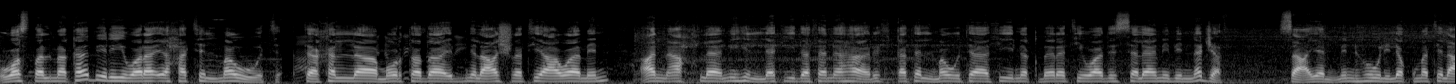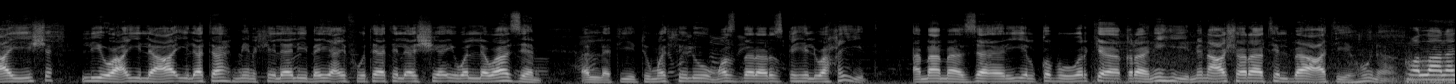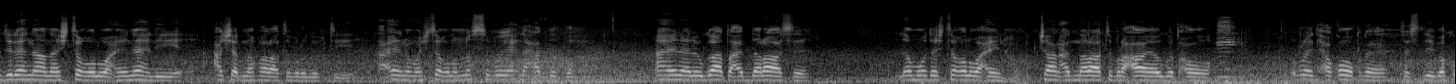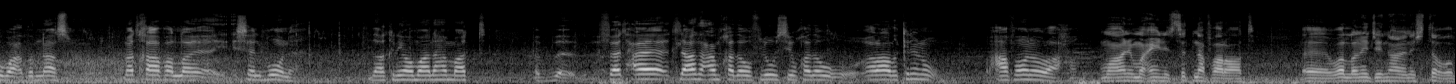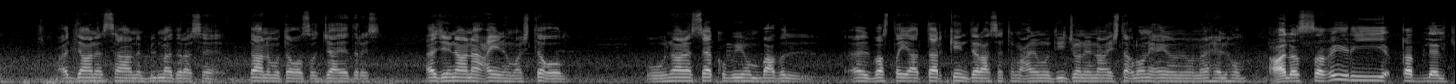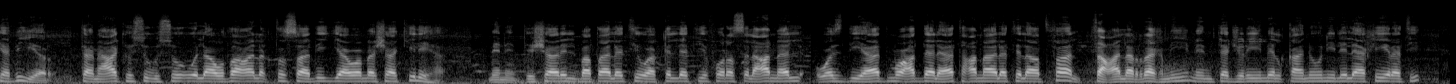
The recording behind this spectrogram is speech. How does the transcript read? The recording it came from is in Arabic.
وسط المقابر ورائحة الموت تخلى مرتضى ابن العشرة أعوام عن أحلامه التي دفنها رفقة الموتى في مقبرة وادي السلام بالنجف سعيا منه للقمة العيش ليعيل عائلته من خلال بيع فتات الأشياء واللوازم التي تمثل مصدر رزقه الوحيد. أمام زائري القبور كأقرانه من عشرات الباعة هنا. والله أنا أجي هنا أنا أشتغل وأعين أهلي عشر نفرات برقبتي أعينهم أشتغل من الصبح لحد الظهر. أعين لو قاطع الدراسة. لمود أشتغل وأعينهم. كان عندنا راتب رعاية وقطعوه. نريد حقوقنا تسليب أكو بعض الناس. ما تخاف الله يسلبونه. لكن يوم أنا همت فتحة ثلاثة عام خذوا فلوسي وخذوا أراضي كلهن عافوني وراحوا معاني معين ست نفرات. أه والله نجي هنا نشتغل. عندنا سنة بالمدرسة ثاني متوسط جاي أدرس أجي هنا أعينهم أشتغل. وهنا ساكو بيهم بعض البسطيات تاركين دراستهم على مود يجون هنا يشتغلون يعينون أهلهم. على الصغير قبل الكبير تنعكس سوء الأوضاع الاقتصادية ومشاكلها. من انتشار البطالة وقلة فرص العمل وازدياد معدلات عمالة الأطفال فعلى الرغم من تجريم القانون للأخيرة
